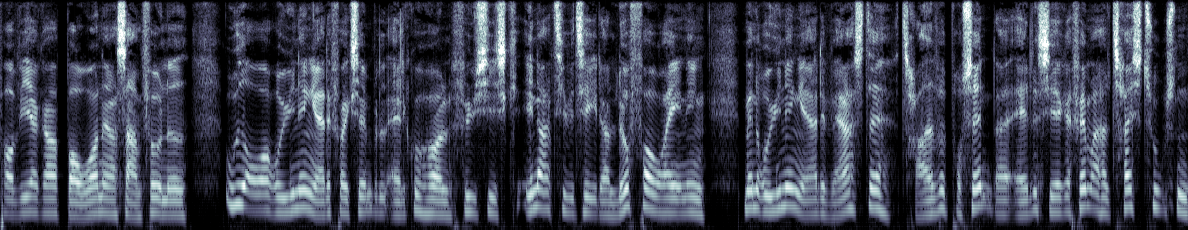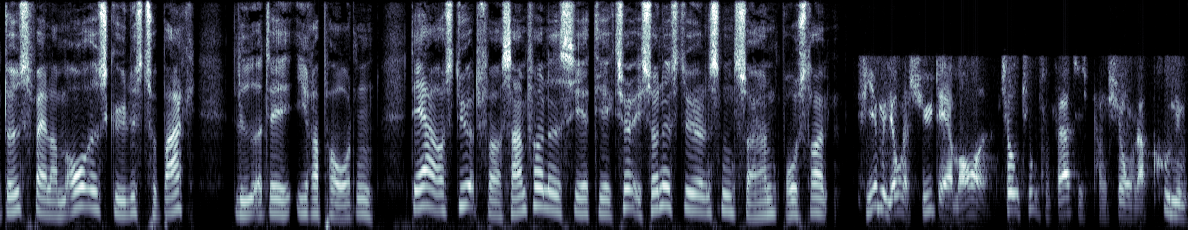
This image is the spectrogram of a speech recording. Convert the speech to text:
påvirker borgerne og samfundet. Udover rygning er det for eksempel alkohol, fysisk inaktivitet og luftforurening, men rygning er det værste. 30 procent af alle ca. 55.000 dødsfald om året skyldes tobak, lyder det i rapporten. Det er også dyrt for samfundet, siger direktør i Sundhedsstyrelsen Søren Brostrøm. 4 millioner sygedage om året, 2.000 førtidspensioner kunne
